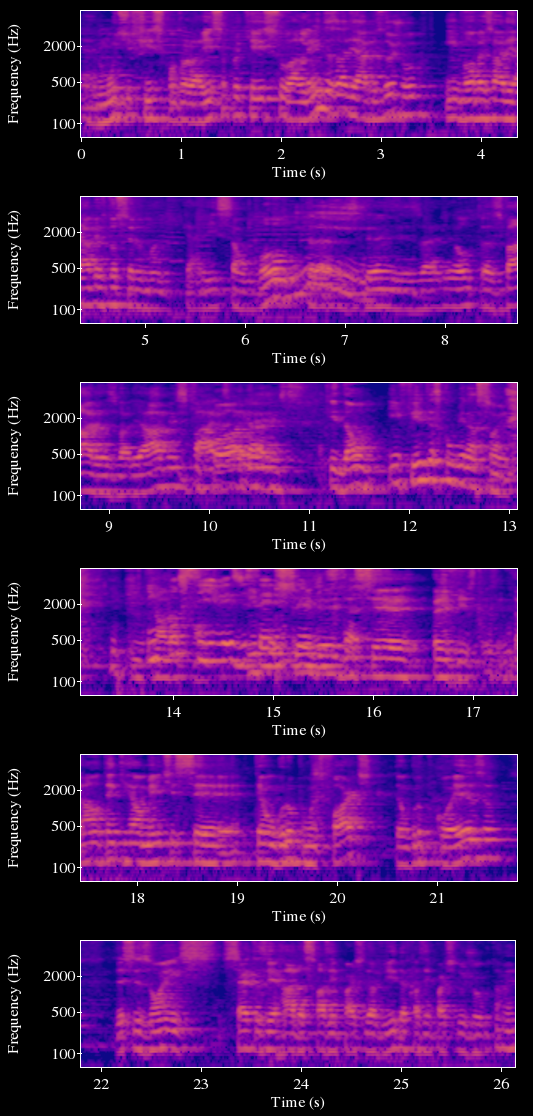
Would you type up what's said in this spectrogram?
É muito difícil controlar isso porque isso, além das variáveis do jogo, envolve as variáveis do ser humano, que aí são outras Ih. grandes, outras várias variáveis que Várias podem- variáveis. que dão infinitas combinações. Impossíveis de serem previstas. de ser previstas. Então tem que realmente ser, ter um grupo muito forte, ter um grupo coeso, decisões certas e erradas fazem parte da vida, fazem parte do jogo também.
